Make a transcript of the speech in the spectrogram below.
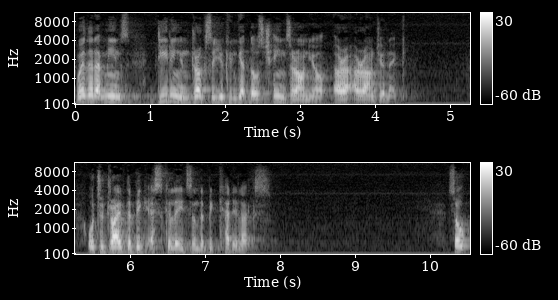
Whether that means dealing in drugs so you can get those chains around your, around your neck, or to drive the big Escalades and the big Cadillacs. So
